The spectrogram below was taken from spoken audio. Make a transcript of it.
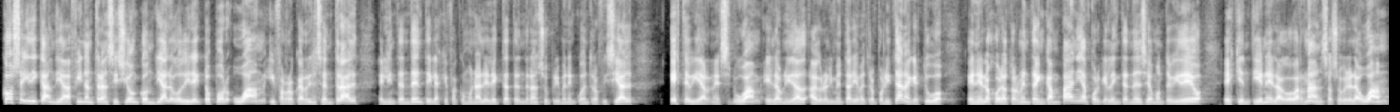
COSE y Dicandia afinan transición con diálogo directo por UAM y Ferrocarril Central. El intendente y la jefa comunal electa tendrán su primer encuentro oficial este viernes. UAM es la unidad agroalimentaria metropolitana que estuvo en el ojo de la tormenta en campaña porque la Intendencia de Montevideo es quien tiene la gobernanza sobre la UAM.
